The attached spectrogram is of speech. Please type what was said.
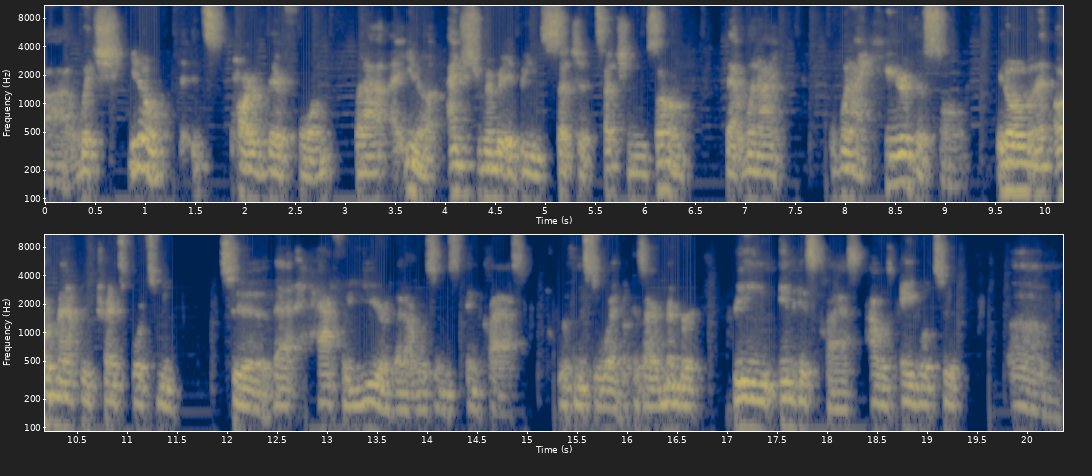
uh, which you know it's part of their form. But I, you know, I just remember it being such a touching song that when I when I hear the song, it automatically transports me to that half a year that I was in, in class with Mr. Webb because I remember being in his class. I was able to um,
